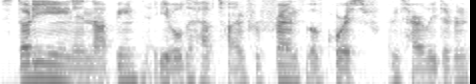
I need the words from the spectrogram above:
studying and not being able to have time for friends, but of course, entirely different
